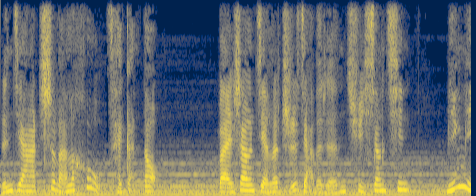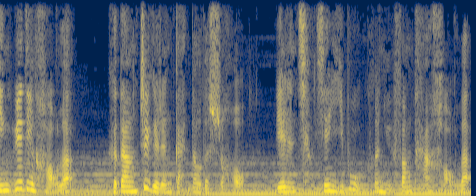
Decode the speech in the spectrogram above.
人家吃完了后才赶到；晚上剪了指甲的人去相亲，明明约定好了，可当这个人赶到的时候，别人抢先一步和女方谈好了，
